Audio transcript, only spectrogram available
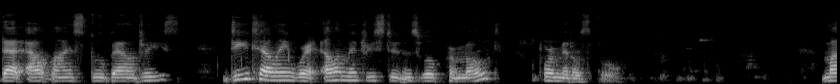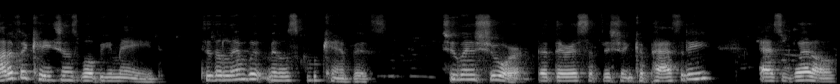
that outlines school boundaries, detailing where elementary students will promote for middle school. Modifications will be made to the Lynwood Middle School campus to ensure that there is sufficient capacity as well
